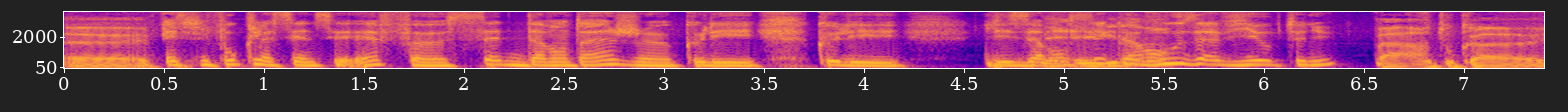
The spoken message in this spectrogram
Euh, Est-ce qu'il faut que la CNCF euh, cède davantage que les que les les avancées que vous aviez obtenues? Bah, en tout cas, euh,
